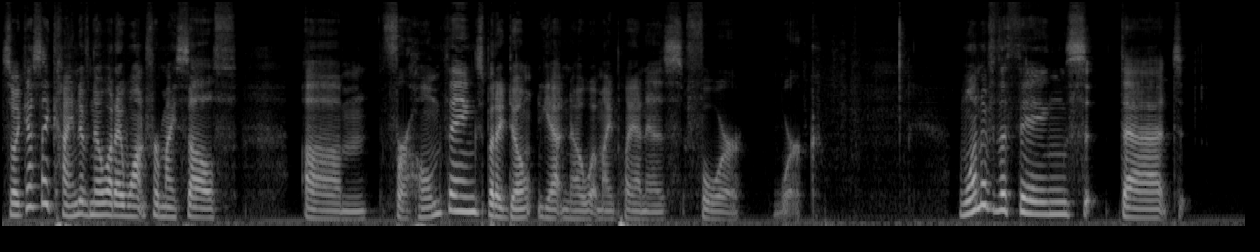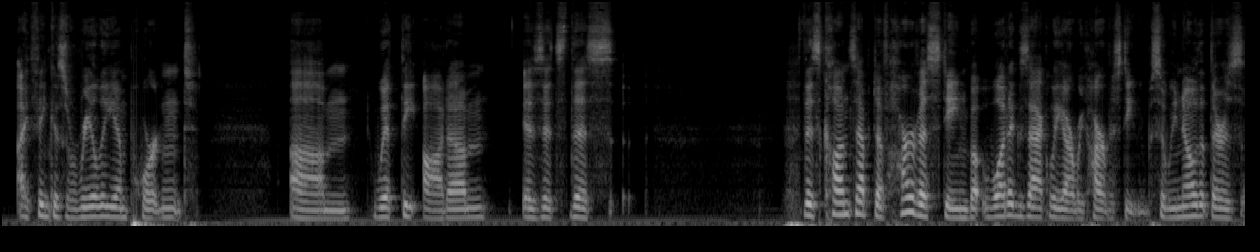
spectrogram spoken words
So I guess I kind of know what I want for myself um, for home things, but I don't yet know what my plan is for work. One of the things that I think is really important um, with the autumn is it's this this concept of harvesting, but what exactly are we harvesting? So we know that there's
